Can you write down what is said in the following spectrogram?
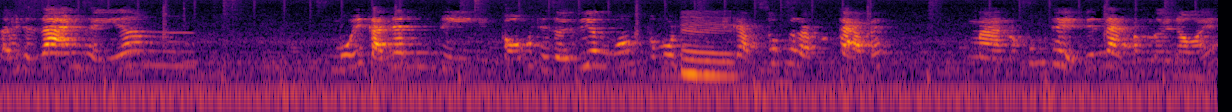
tại vì thật ra anh thấy um, mỗi cá nhân thì có một thế giới riêng đúng không có một Ừ. cái cảm xúc rất là phức tạp ấy mà nó không thể diễn đạt bằng lời nói ấy.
